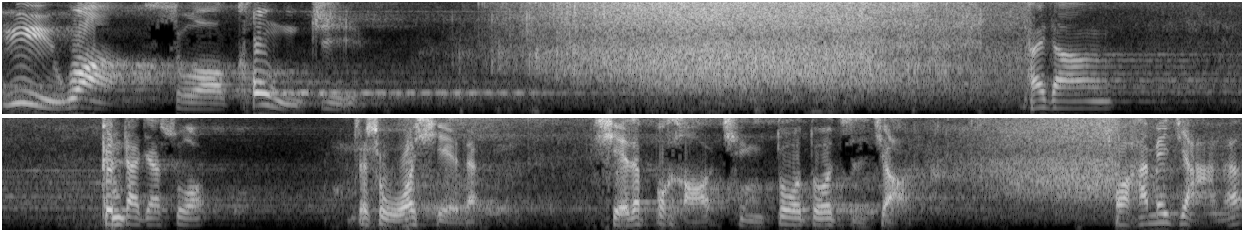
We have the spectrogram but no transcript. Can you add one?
欲望所控制。台长跟大家说，这是我写的，写的不好，请多多指教。我还没讲呢，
